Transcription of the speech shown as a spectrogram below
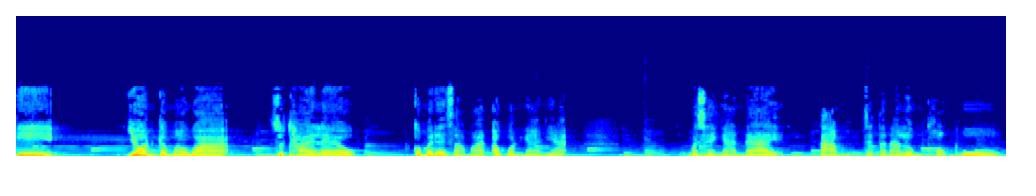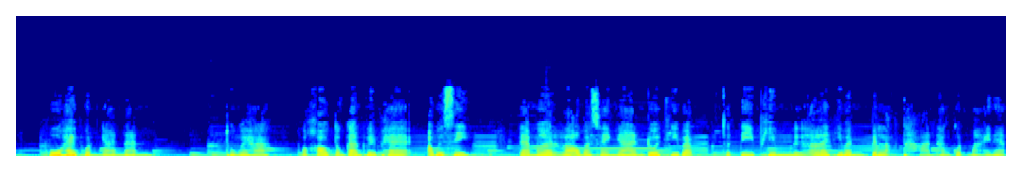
ที่ย้อนกลับมาว่าสุดท้ายแล้วก็ไม่ได้สามารถเอาผลงานเนี้ยมาใช้งานได้ตามเจตนารมณ์ของผู้ผู้ให้ผลงานนั้น ถูกไหมคะ เพราะเขาต้องการเผยแพร่เอาไปสิ แต่เมื่อเราเอามาใช้งานโดยที่แบบจะตีพิมพ์ หรืออะไรที่มันเป็นหลักฐานทางกฎหมายเนี่ย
